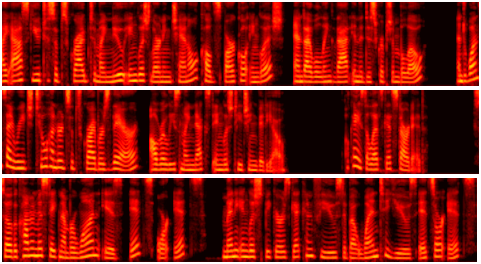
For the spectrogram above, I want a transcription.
I ask you to subscribe to my new English learning channel called Sparkle English, and I will link that in the description below. And once I reach 200 subscribers there, I'll release my next English teaching video. Okay, so let's get started. So the common mistake number one is it's or its. Many English speakers get confused about when to use it's or its.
